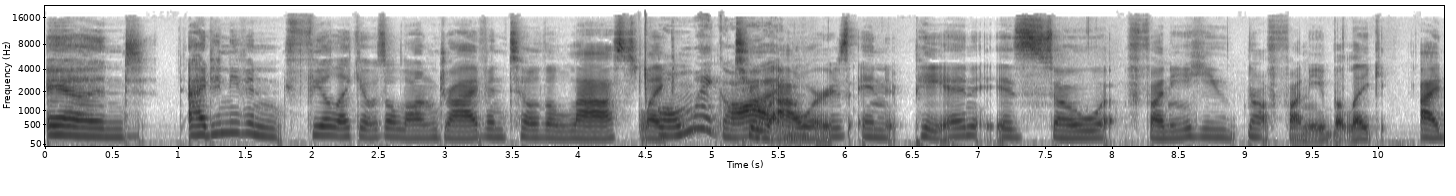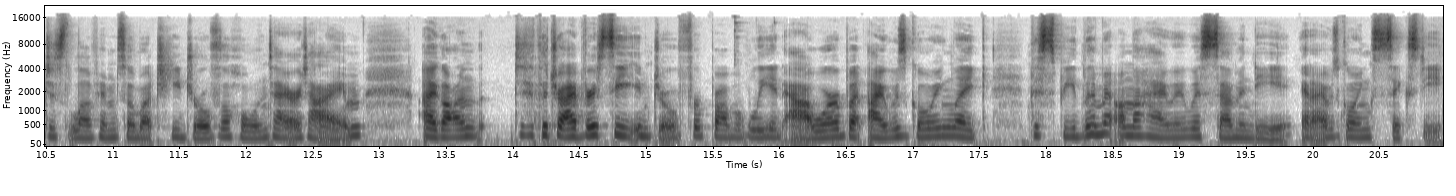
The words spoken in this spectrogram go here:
and I didn't even feel like it was a long drive until the last like Oh my god two hours. And Peyton is so funny. He not funny, but like I just love him so much. He drove the whole entire time. I got into the driver's seat and drove for probably an hour, but I was going like the speed limit on the highway was 70 and I was going 60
